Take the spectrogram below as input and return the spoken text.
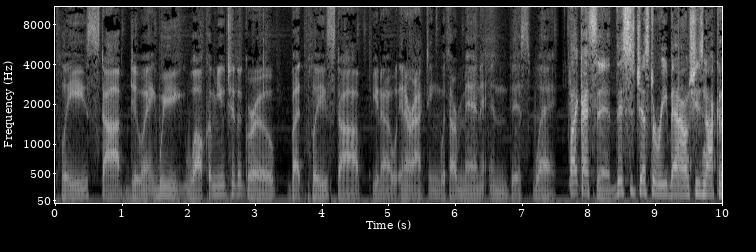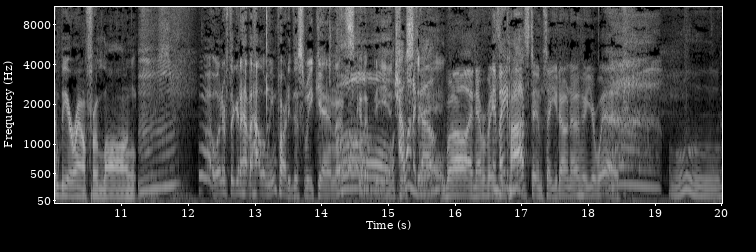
Please stop doing. We welcome you to the group, but please stop, you know, interacting with our men in this way." Like I said, this is just a rebound. She's not going to be around for long. Mm-hmm. Oh, I wonder if they're going to have a Halloween party this weekend. That's going to be Oh, I interesting. wanna go. Well, and everybody's Invite in me. costume, so you don't know who you're with. Ooh.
